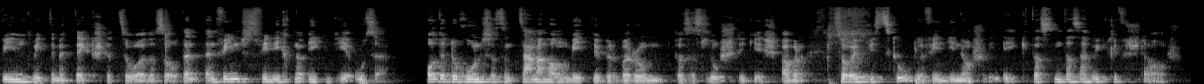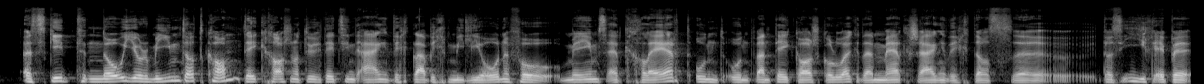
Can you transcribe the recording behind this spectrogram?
Bild mit einem Text dazu oder so, dann, dann findest du es vielleicht noch irgendwie raus. Oder du kommst aus dem Zusammenhang mit über, warum dass es lustig ist. Aber so etwas zu googlen finde ich noch schwierig, dass du das auch wirklich verstehst. Es gibt knowyourmeme.com. Dort kannst du natürlich, dort sind eigentlich, glaube ich, Millionen von Memes erklärt. Und, und wenn du dort schauen, dann merkst du eigentlich, dass, äh, dass ich eben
